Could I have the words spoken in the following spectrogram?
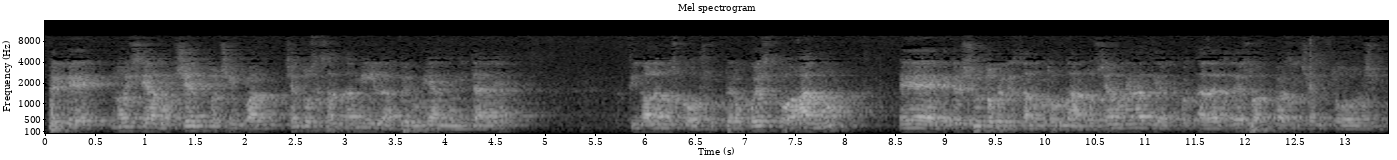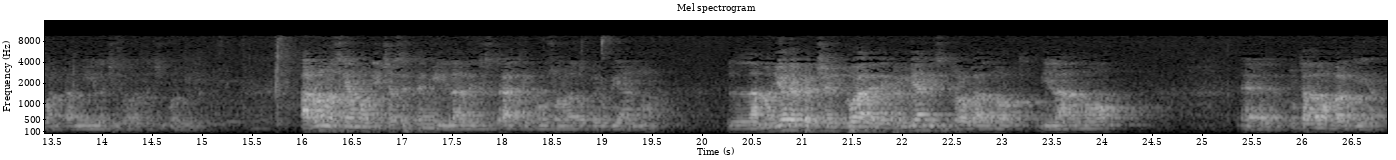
perché noi siamo 160.000 peruviani in Italia fino all'anno scorso, però questo anno è, cresciuto perché stanno tornando, siamo arrivati adesso a quasi 150.000, 145.000. A Roma siamo a 17.000 registrati al consolato peruviano, la maggiore percentuale dei peruviani si trova al nord, Milano, eh, tutta la Lombardia.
